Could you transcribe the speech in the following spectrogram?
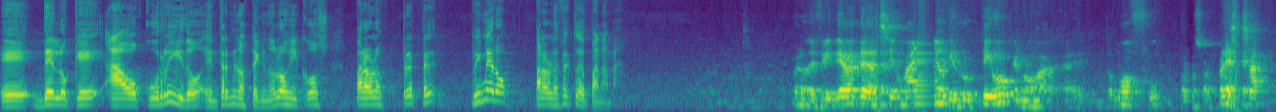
eh, de lo que ha ocurrido en términos tecnológicos, para los, primero para los efectos de Panamá? Bueno, definitivamente ha sido un año disruptivo que nos tomó por sorpresa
